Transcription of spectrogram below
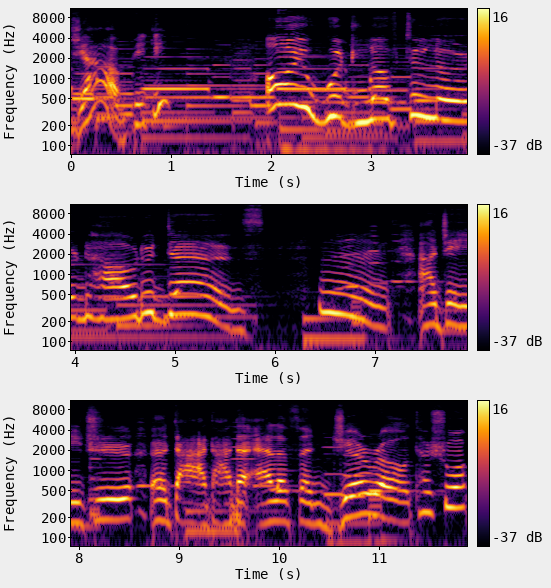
job，Piggy。I would love to learn how to dance. 嗯啊，这一只呃大大的 elephant Gerald，他说，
